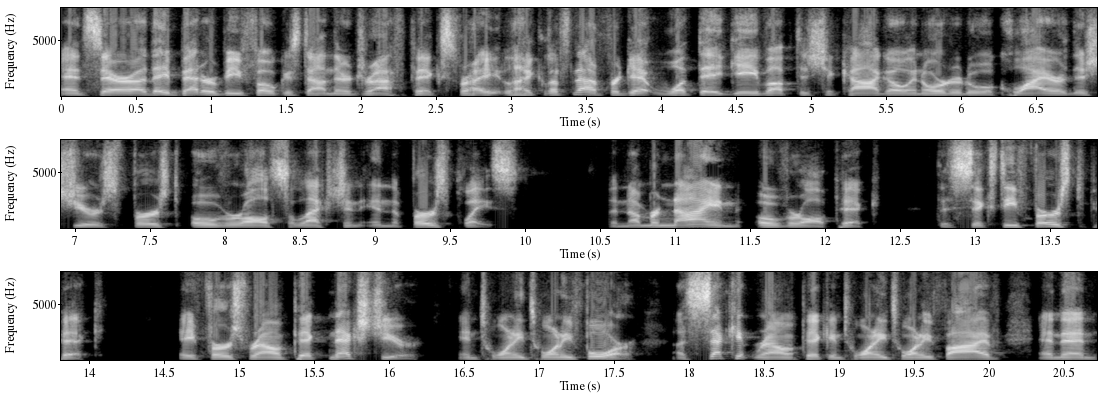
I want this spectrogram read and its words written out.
And Sarah, they better be focused on their draft picks, right? Like, let's not forget what they gave up to Chicago in order to acquire this year's first overall selection in the first place. The number nine overall pick, the 61st pick, a first round pick next year in 2024, a second round pick in 2025. And then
